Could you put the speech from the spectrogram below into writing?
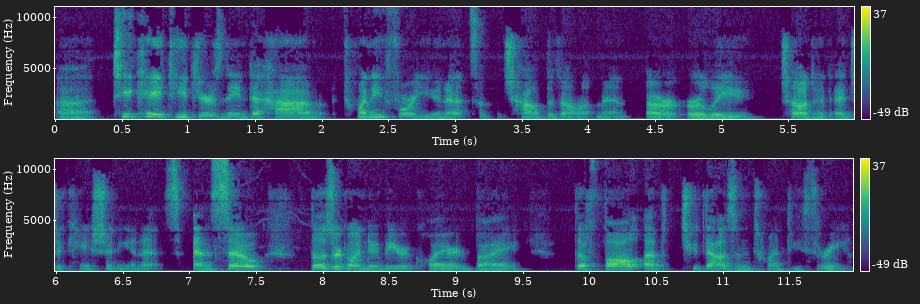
uh, TK teachers need to have 24 units of child development or early childhood education units. And so those are going to be required by the fall of 2023.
